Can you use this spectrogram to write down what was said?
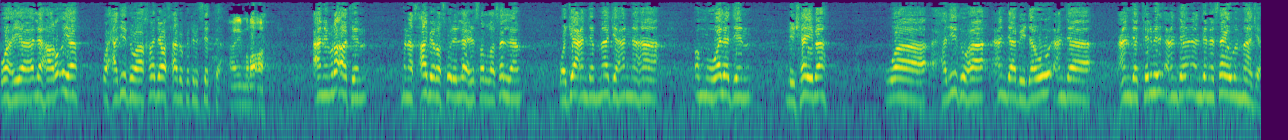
وهي لها رؤية وحديثها أخرجه أصحاب الكتب الستة. عن امرأة. عن امرأة من أصحاب رسول الله صلى الله عليه وسلم وجاء عند ابن ماجه أنها أم ولد لشيبة وحديثها عند أبي داود عند عند الترمذي عند عند النسائي وابن ماجه.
